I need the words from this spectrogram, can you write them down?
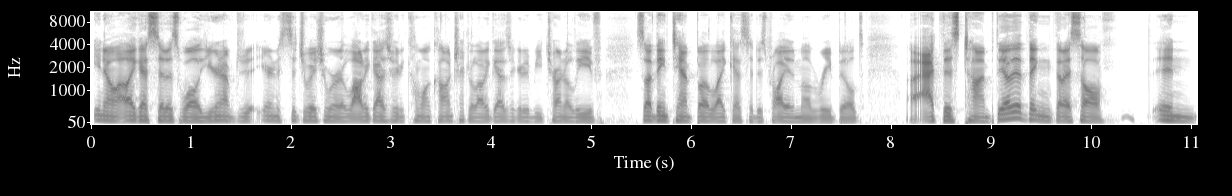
you know, like I said as well, you're gonna have to. You're in a situation where a lot of guys are gonna come on contract. A lot of guys are gonna be trying to leave. So I think Tampa, like I said, is probably in the middle of a rebuild uh, at this time. But the other thing that I saw in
